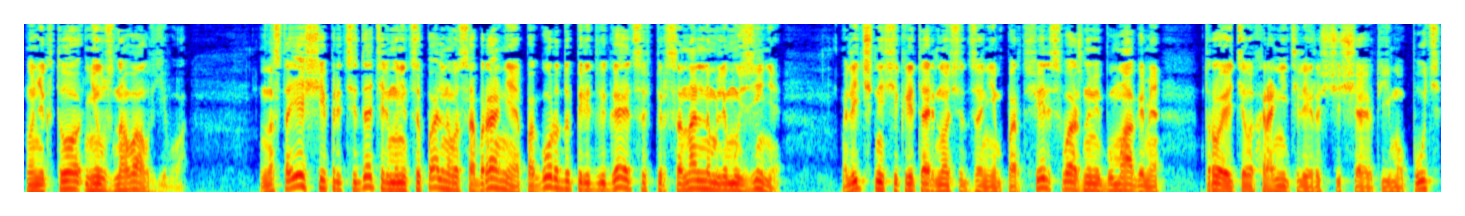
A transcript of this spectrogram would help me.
но никто не узнавал его. Настоящий председатель муниципального собрания по городу передвигается в персональном лимузине – Личный секретарь носит за ним портфель с важными бумагами, трое телохранителей расчищают ему путь,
